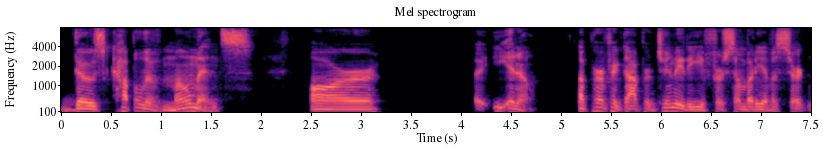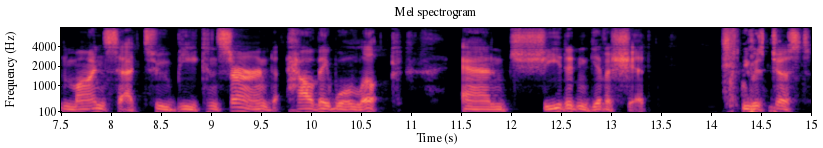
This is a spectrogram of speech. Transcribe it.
those couple of moments are, uh, you know, a perfect opportunity for somebody of a certain mindset to be concerned how they will look. And she didn't give a shit. He was just,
